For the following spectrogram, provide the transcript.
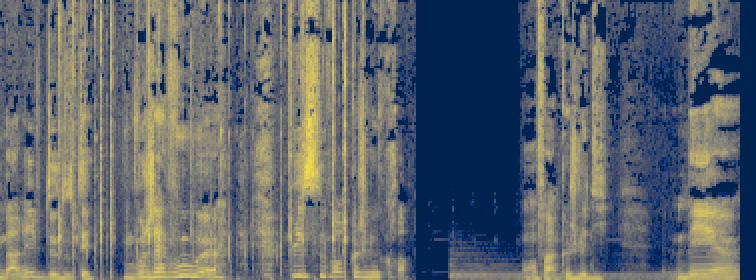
m'arrive de douter. Bon, j'avoue, euh, plus souvent que je le crois. Enfin, que je le dis. Mais euh,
